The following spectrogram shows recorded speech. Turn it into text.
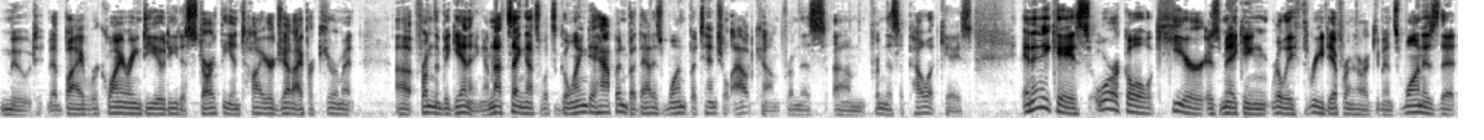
moot by requiring DoD to start the entire Jedi procurement uh, from the beginning. I'm not saying that's what's going to happen, but that is one potential outcome from this um, from this appellate case. In any case, Oracle here is making really three different arguments. One is that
